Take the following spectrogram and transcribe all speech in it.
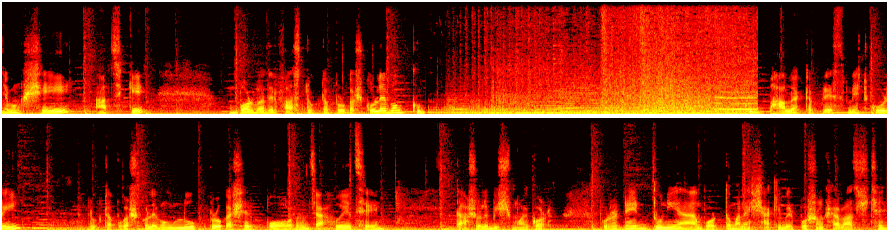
এবং সে আজকে বরবাদের ফার্স্ট লুকটা প্রকাশ করল এবং খুব খুব ভালো একটা প্রেস মিট করেই লুকটা প্রকাশ করল। এবং লুক প্রকাশের পর যা হয়েছে, তা আসলে বিস্ময়কর। পুরো নেট দুনিয়া বর্তমানে সাকিবের প্রশংসা বাঁচছে।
